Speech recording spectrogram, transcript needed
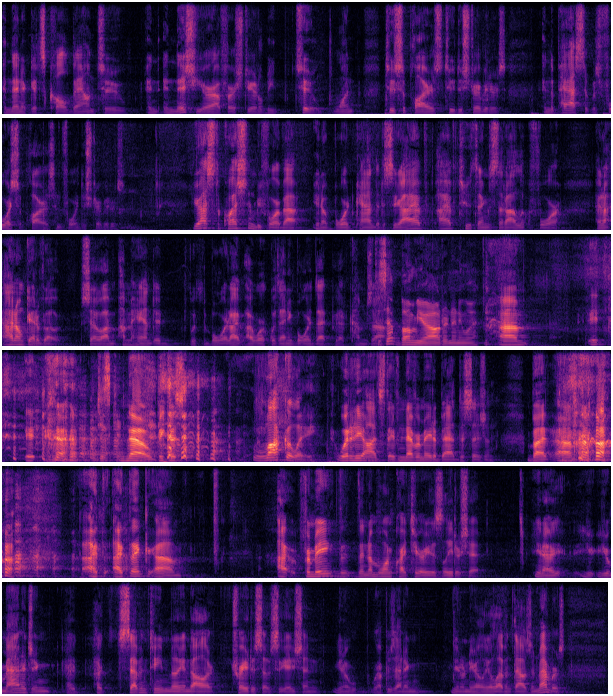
And then it gets called down to, in, in this year, our first year, it'll be two, one, two suppliers, two distributors. In the past, it was four suppliers and four distributors. You asked the question before about, you know, board candidacy. I have, I have two things that I look for, and I, I don't get a vote. So I'm, I'm handed with the board. I, I work with any board that, that comes up. Does that bum you out in any way? Um, it, it, just kidding. No, because luckily, what are the odds? They've never made a bad decision. But um, I, th- I think um, I, for me, the, the number one criteria is leadership. You know, you, you're managing a, a $17 million trade association, you know, representing, you know, nearly 11,000 members.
